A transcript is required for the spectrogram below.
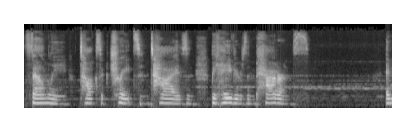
family toxic traits and ties and behaviors and patterns and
